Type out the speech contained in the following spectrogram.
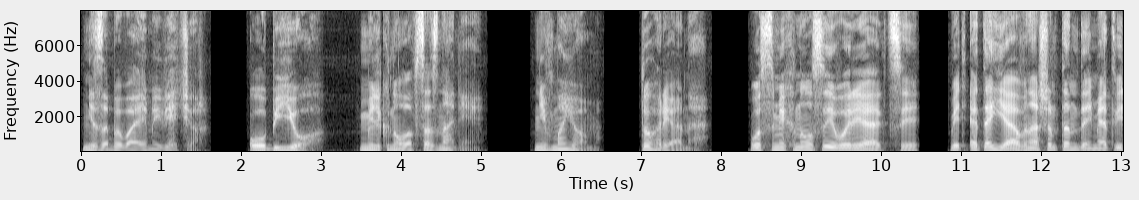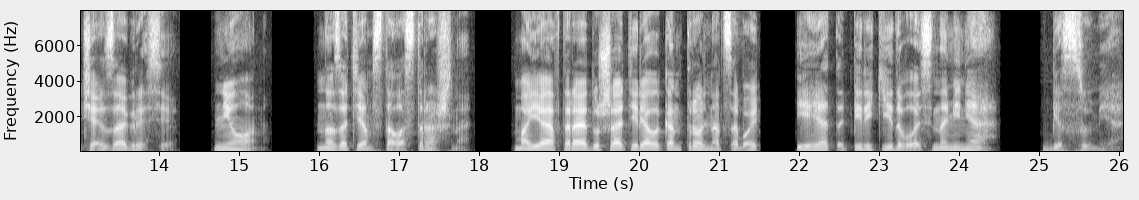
незабываемый вечер. «Убью!» — мелькнуло в сознании. Не в моем. Ториана. Усмехнулся его реакции, ведь это я в нашем тандеме отвечаю за агрессию. Не он. Но затем стало страшно. Моя вторая душа теряла контроль над собой, и это перекидывалось на меня. Безумие.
